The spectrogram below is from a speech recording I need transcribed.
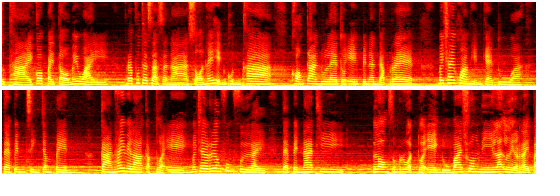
สุดท้ายก็ไปต่อไม่ไหว พระพุทธศาสนาสอนให้เห็นคุณค่า ของการดูแลตัวเองเป็นอันดับแรก ไม่ใช่ความเห็นแก่ตัว แต่เป็นสิ่งจำเป็น การให้เวลากับตัวเองไม่ใช่เรื่องฟุ่มเฟือย แต่เป็นหน้าที่ ลองสำรวจตัวเองดูว่าช่วงนี้ละเลยอะไรไป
